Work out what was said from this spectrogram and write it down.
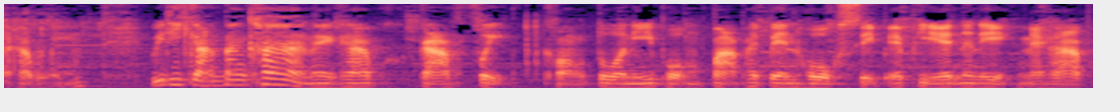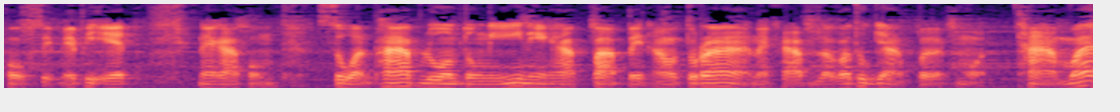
นะครับผม วิธีการตั้งค่านะครับกราฟิกของตัวนี้ผมปรับให้เป็น 60 fps นั่นเองนะครับ 60 fps นะครับผม ส่วนภาพรวมตรงนี้นี่ครับปรับเป็น Ultra นะครับ แล้วก็ทุกอย่างเปิดหมด ถามว่า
